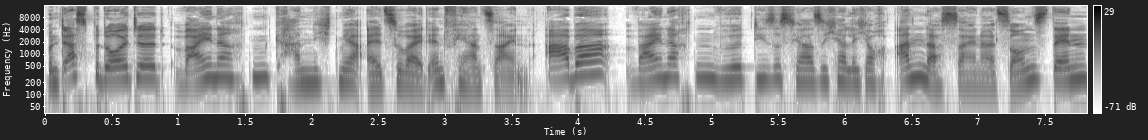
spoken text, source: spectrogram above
Und das bedeutet, Weihnachten kann nicht mehr allzu weit entfernt sein. Aber Weihnachten wird dieses Jahr sicherlich auch anders sein als sonst, denn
